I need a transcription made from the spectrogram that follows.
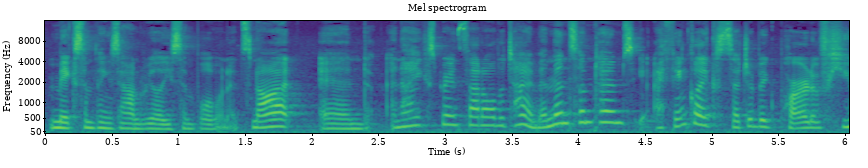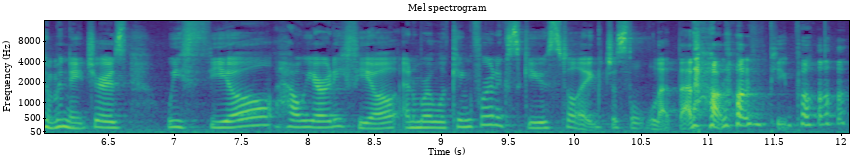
make something sound really simple when it's not and and I experience that all the time. And then sometimes I think like such a big part of human nature is we feel how we already feel and we're looking for an excuse to like just let that out on people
